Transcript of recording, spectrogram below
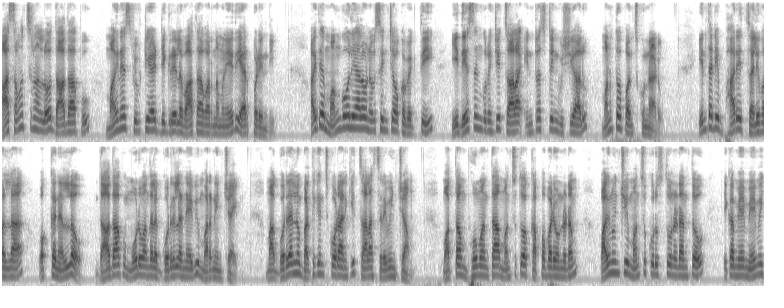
ఆ సంవత్సరంలో దాదాపు మైనస్ ఫిఫ్టీ ఎయిట్ డిగ్రీల వాతావరణం అనేది ఏర్పడింది. అయితే మంగోలియాలో నివసించే ఒక వ్యక్తి ఈ దేశం గురించి చాలా ఇంట్రెస్టింగ్ విషయాలు మనతో పంచుకున్నాడు. ఇంతటి భారీ చలి వల్ల ఒక్క నెలలో దాదాపు మూడు వందల గొర్రెలనేవి మరణించాయి. మా గొర్రెలను బ్రతికించుకోవడానికి చాలా శ్రమించాం. మొత్తం భూమంతా మంచుతో కప్పబడి ఉండడం పైనుంచి మంచు కురుస్తుండడంతో ఇక మేమేమీ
